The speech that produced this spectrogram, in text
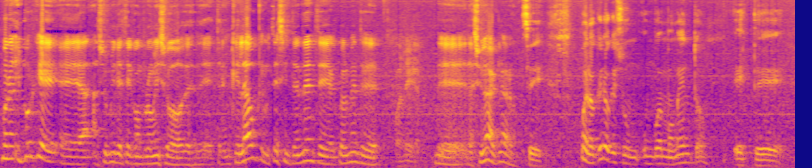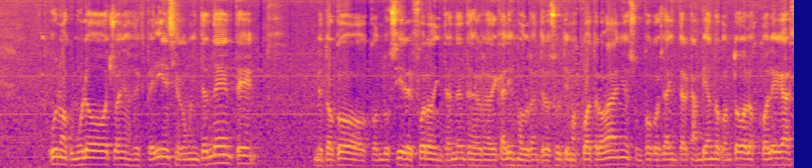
Bueno, ¿y por qué eh, asumir este compromiso desde Trenquelau, que usted es intendente actualmente de, la ciudad, claro? Sí. Bueno, creo que es un, un buen momento. Este, uno acumuló ocho años de experiencia como intendente. Me tocó conducir el foro de intendentes del radicalismo durante los últimos cuatro años, un poco ya intercambiando con todos los colegas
